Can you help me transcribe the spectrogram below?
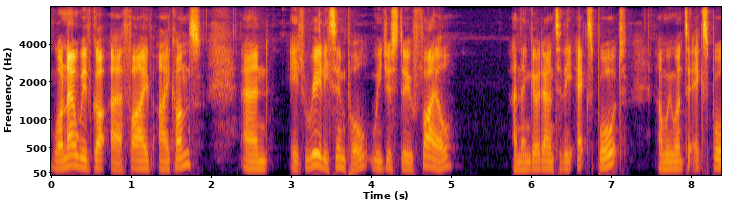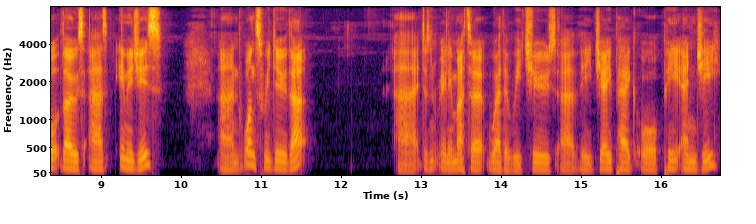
Well, now we've got uh, five icons, and it's really simple. We just do File and then go down to the Export and we want to export those as images. And once we do that, uh, it doesn't really matter whether we choose uh, the JPEG or PNG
